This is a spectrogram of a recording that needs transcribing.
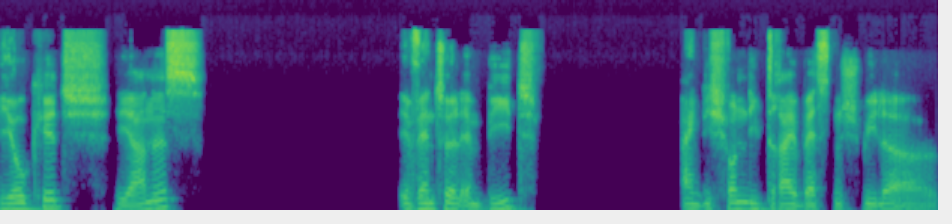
Jokic, Giannis, eventuell Embiid eigentlich schon die drei besten Spieler,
